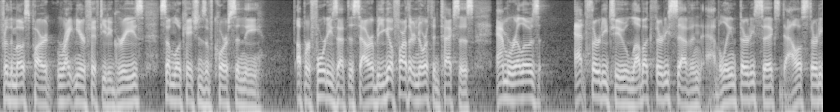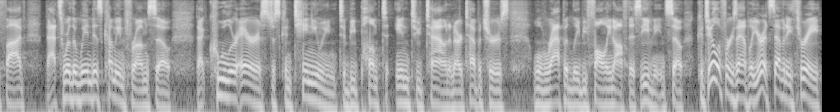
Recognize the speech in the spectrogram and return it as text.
for the most part, right near 50 degrees. Some locations, of course, in the upper 40s at this hour, but you go farther north in Texas, Amarillo's at 32, Lubbock 37, Abilene 36, Dallas 35. That's where the wind is coming from. So that cooler air is just continuing to be pumped into town, and our temperatures will rapidly be falling off this evening. So Cotulla, for example, you're at 73,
